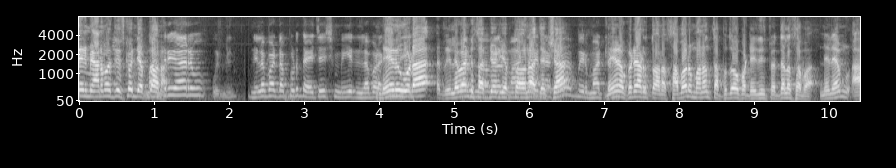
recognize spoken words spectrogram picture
నేను మీ అనుమతి తీసుకొని చెప్తాను గారు నిలబడ్డప్పుడు దయచేసి మీరు నిలబడ నేను కూడా రిలవెంట్ సబ్జెక్ట్ చెప్తా ఉన్నా అధ్యక్ష. నేను ఒకటే అడుగుతా ఉన్నా సభను మనం తప్పుదో పట్టేది ఇది పెద్దల సభ. నేనేం ఆ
